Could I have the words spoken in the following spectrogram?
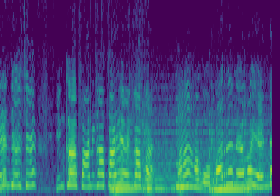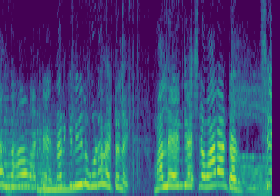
ఏం చేసే? ఇంకా పనిగా పని ఏం కాప అగో మర్రనేమో ఎండకు సావట్టే దానికి నీళ్ళు కూడా పెట్టలే. మళ్ళీ ఏం చేసినావా అని అంటాడు. ఛీ!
